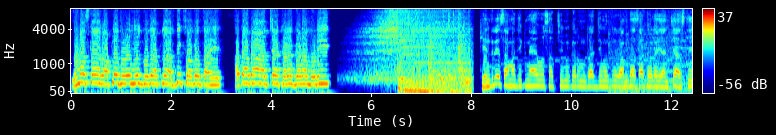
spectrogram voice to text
नमस्कार आपल्या धुळे न्यूजमध्ये आपलं हार्दिक स्वागत आहे. आता पहा आजच्या ठळक घडामोडी. केंद्रीय सामाजिक न्याय व सक्षमीकरण राज्यमंत्री रामदास आठवले यांच्या हस्ते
